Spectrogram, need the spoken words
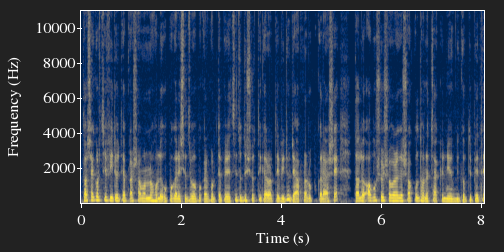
তো আশা করছি ভিডিওটি আপনার সামান্য হলে উপকার এসেছে উপকার করতে পেরেছে। যদি সত্যিকার অর্থে ভিডিওটি আপনার উপকারে আসে, তাহলে অবশ্যই সবার আগে সকল ধরনের চাকরি নিয়োগ বিজ্ঞপ্তি পেতে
